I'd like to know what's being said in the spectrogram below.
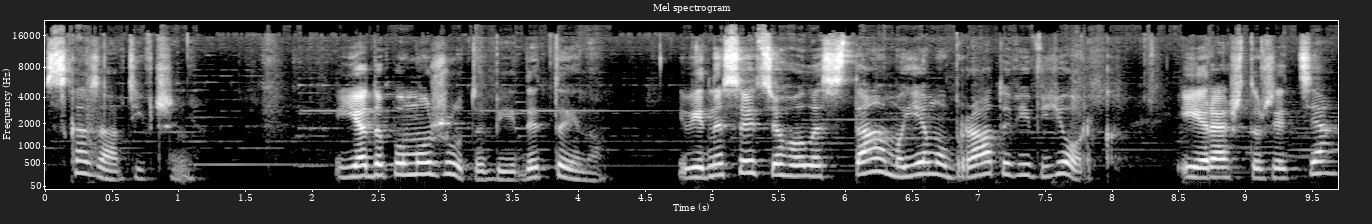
сказав дівчині: Я допоможу тобі, дитино. Віднеси цього листа моєму братові в Йорк, і решту життя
